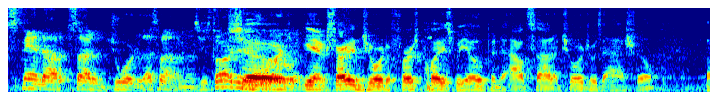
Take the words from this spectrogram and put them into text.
expand outside of Georgia? That's what I want to know. So you started in Georgia. yeah, we started in Georgia. First place we opened outside of Georgia was Asheville, uh,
